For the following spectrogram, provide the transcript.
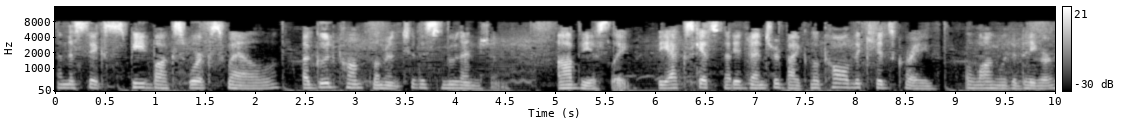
and the 6-speed box works well, a good complement to the smooth engine. Obviously, the X gets that adventure bike look all the kids crave, along with a bigger,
